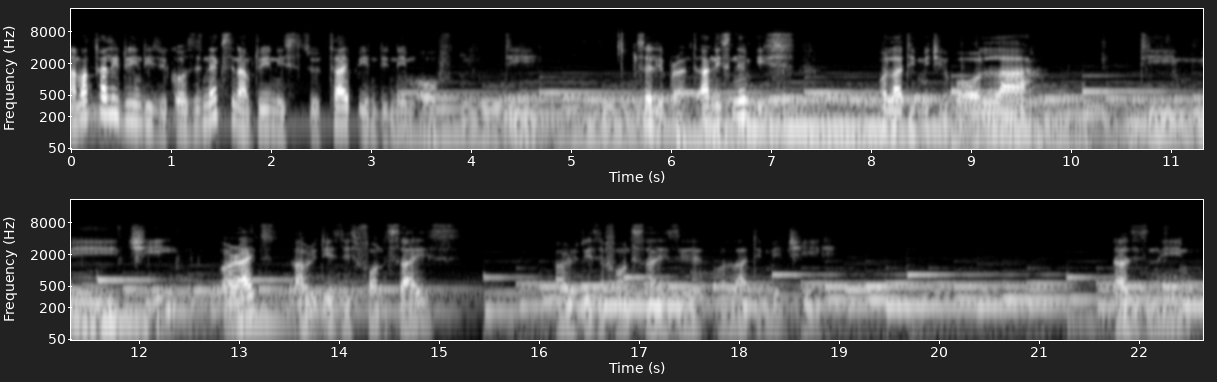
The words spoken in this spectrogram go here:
I'm actually doing this because the next thing I'm doing is to type in the name of the celebrant. And his name is Ola Dimeji Ola Dimeji alright I'll reduce this font size. I'll reduce the font size here. Ola Dimeji that's his name.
